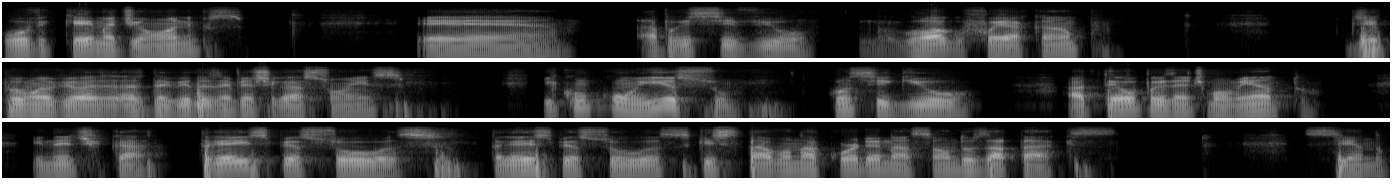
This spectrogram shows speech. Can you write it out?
houve queima de ônibus, é, a Polícia Civil logo foi a campo, de promover as, as devidas investigações, e com, com isso conseguiu, até o presente momento, identificar três pessoas, três pessoas que estavam na coordenação dos ataques, sendo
